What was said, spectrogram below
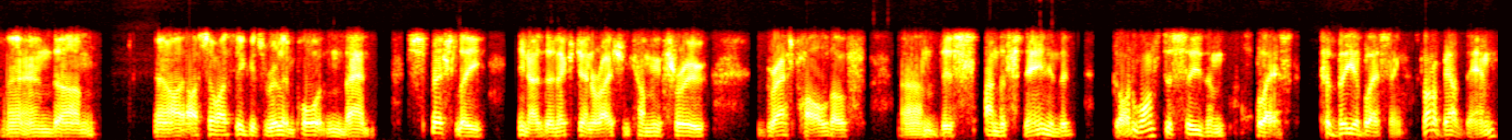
And, um, I, so I think it's really important that, especially, you know, the next generation coming through, grasp hold of um, this understanding that God wants to see them blessed, to be a blessing. It's not about them.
